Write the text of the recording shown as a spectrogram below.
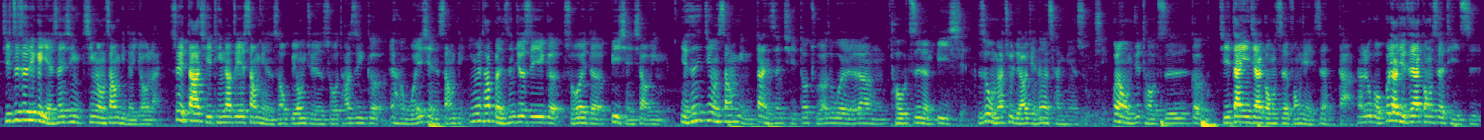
其实这就是一个衍生性金融商品的由来。所以大家其实听到这些商品的时候，不用觉得说它是一个很危险的商品，因为它本身就是一个所谓的避险效应的。衍生性金融商品诞生其实都主要是为了让投资人避险，只是我们要去了解那个产品的属性，不然我们去投资个，其实单一家公司的风险也是很大。那如果不了解这家公司的体质，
